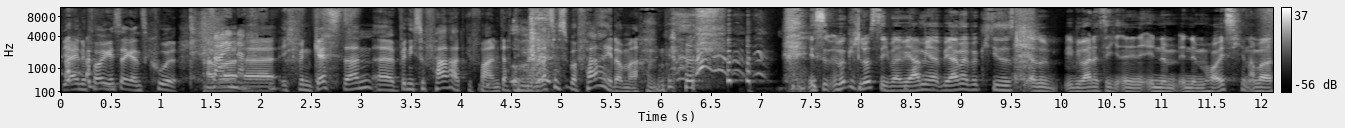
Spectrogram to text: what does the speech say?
die eine Folge ist ja ganz cool. Aber äh, ich bin gestern, äh, bin ich so Fahrrad gefahren. Ich dachte mir, lass das über Fahrräder machen. Ist wirklich lustig, weil wir haben ja, wir haben ja wirklich dieses, also wir waren jetzt nicht in, in, einem, in einem Häuschen, aber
